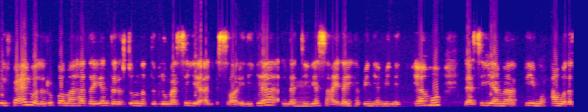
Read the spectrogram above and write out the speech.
بالفعل ولربما هذا يندرج ضمن الدبلوماسية الإسرائيلية التي. يسعى إليها بنيامين نتنياهو لا سيما في محاولة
